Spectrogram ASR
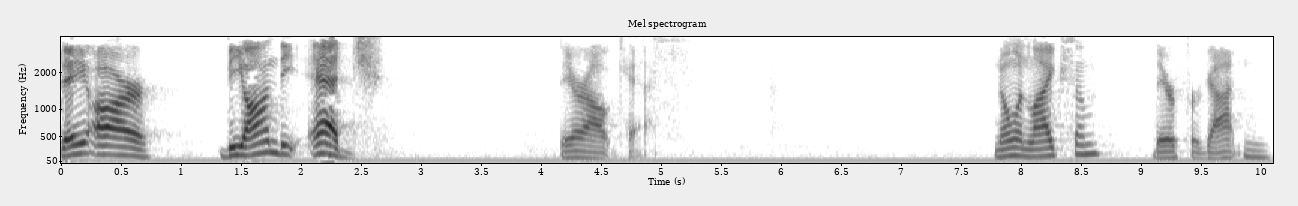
They are beyond the edge. They are outcasts. No one likes them. They're forgotten.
